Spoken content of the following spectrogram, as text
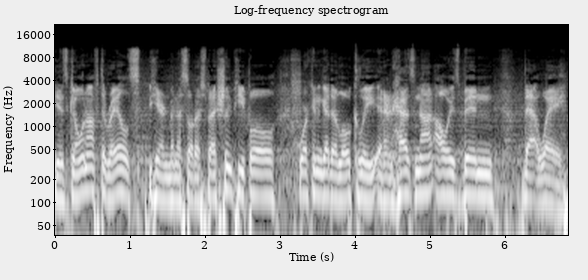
is going off the rails here in Minnesota, especially people working together locally, and it has not always been that way.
